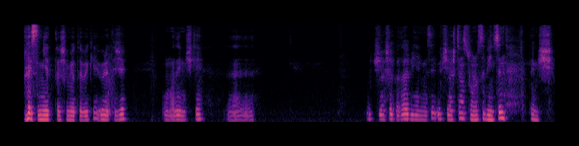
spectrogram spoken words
resmiyet taşımıyor tabii ki. Üretici ona demiş ki eee 3 yaşa kadar binilmesin. 3 yaştan sonrası binsin demiş.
